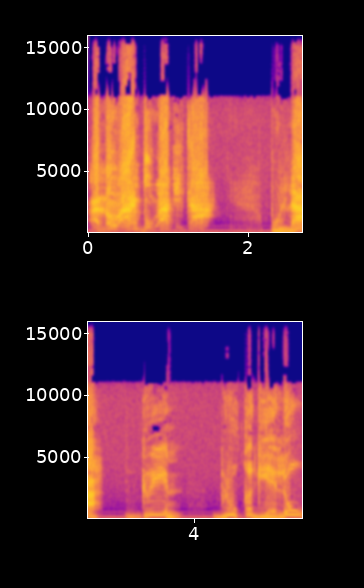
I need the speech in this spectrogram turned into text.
Ano ang duwag ika? Pula, green, blue kag yellow.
